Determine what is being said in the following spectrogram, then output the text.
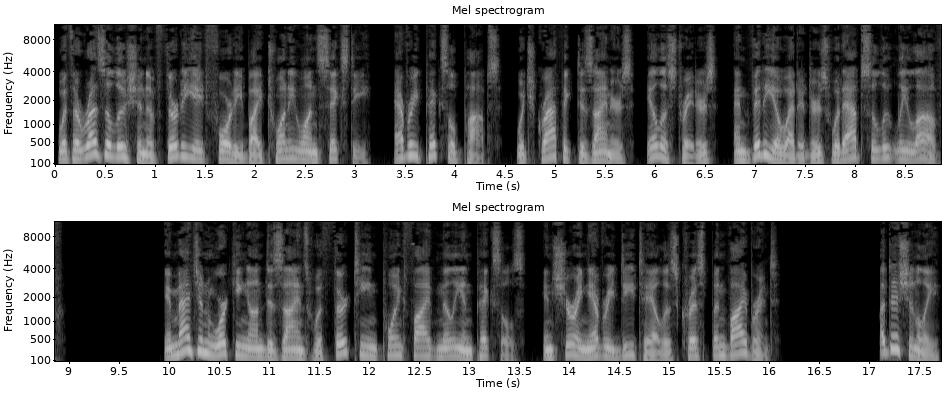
With a resolution of 3840 by 2160, every pixel pops, which graphic designers, illustrators, and video editors would absolutely love. Imagine working on designs with 13.5 million pixels, ensuring every detail is crisp and vibrant. Additionally,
